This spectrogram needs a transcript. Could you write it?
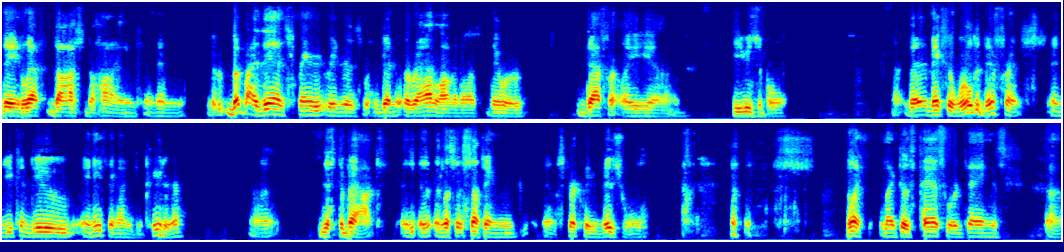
they left DOS behind, and then. But by then, screen readers had been around long enough; they were definitely uh, usable. But it makes a world of difference, and you can do anything on your computer, uh, just about, unless it's something strictly visual. like like those password things. Uh,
